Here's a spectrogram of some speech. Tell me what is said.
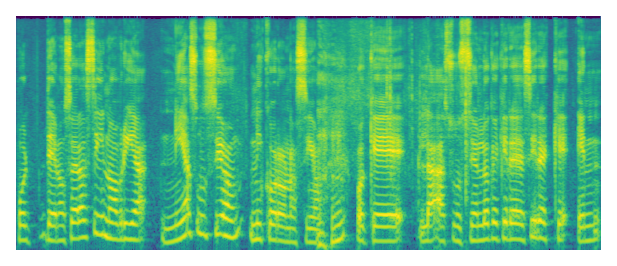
por, de no ser así, no habría ni asunción ni coronación, porque la asunción lo que quiere decir es que en,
